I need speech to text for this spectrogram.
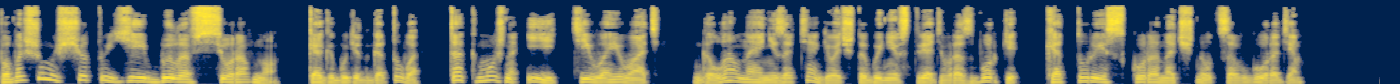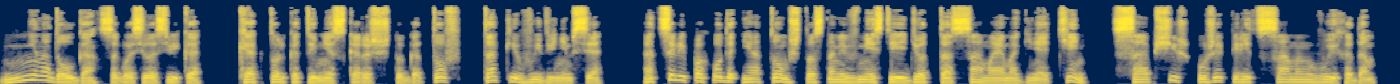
По большому счету ей было все равно. Как будет готово, так можно и идти воевать. Главное не затягивать, чтобы не встрять в разборки которые скоро начнутся в городе. «Ненадолго», – согласилась Вика. «Как только ты мне скажешь, что готов, так и выдвинемся. О цели похода и о том, что с нами вместе идет та самая могиня-тень, сообщишь уже перед самым выходом.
